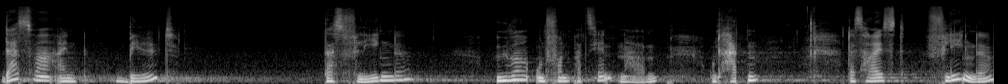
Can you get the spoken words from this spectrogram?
Das war ein Bild, das Pflegende über und von Patienten haben und hatten. Das heißt, Pflegende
